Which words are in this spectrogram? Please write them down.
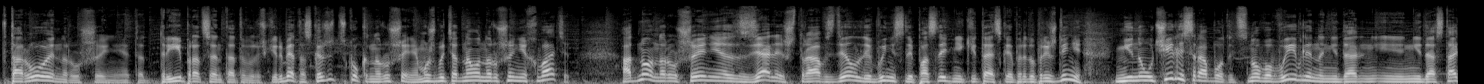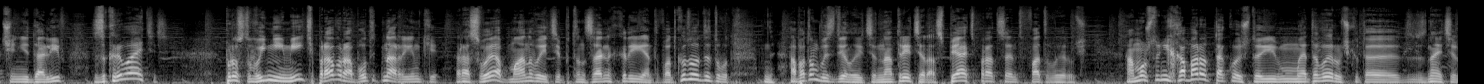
второе нарушение это 3% от выручки. Ребята, скажите, сколько нарушений? Может быть, одного нарушения хватит? Одно нарушение, взяли штраф, сделали, вынесли последнее китайское предупреждение, не научились работать, снова выявлено недо... недостача, недолив, закрывайтесь. Просто вы не имеете права работать на рынке, раз вы обманываете потенциальных клиентов. Откуда вот это вот? А потом вы сделаете на третий раз 5% от выручки. А может, у них оборот такой, что им эта выручка-то, знаете,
